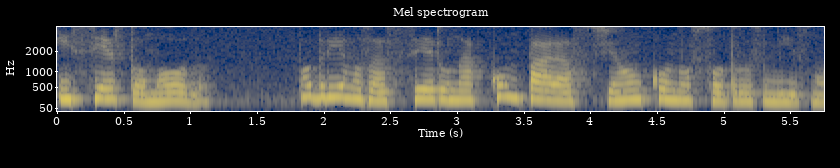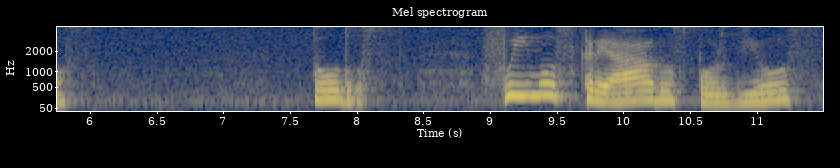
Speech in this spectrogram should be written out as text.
Em certo modo, poderíamos fazer uma comparação com nós mesmos. Todos fuimos criados por Deus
